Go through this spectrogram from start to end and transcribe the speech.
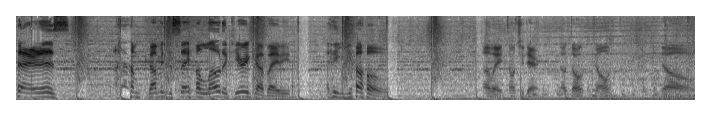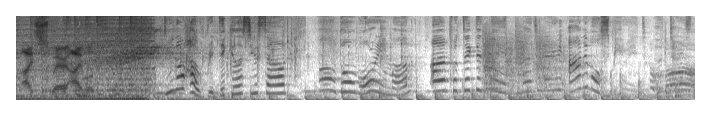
There it is. I'm coming to say hello to Kiriko, baby. Hey, yo. Oh, wait. Don't you dare. No, don't, don't. No, I swear I will. Do you know how ridiculous you sound? Oh, don't worry, Mom. I'm protected by an imaginary animal spirit oh,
